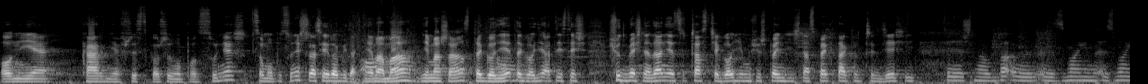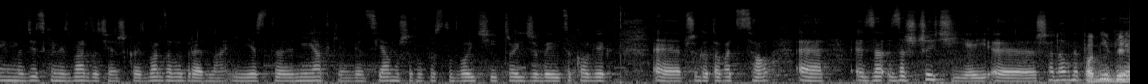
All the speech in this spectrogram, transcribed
on je karnie wszystko, czy mu podsuniesz? Co mu podsuniesz? Raczej robi tak, nie mama, nie ma szans, tego nie, tego nie, a ty jesteś siódme śniadanie, co czas cię goni, musisz pędzić na spektakl czy gdzieś i... Wiesz, no, z, moim, z moim dzieckiem jest bardzo ciężko, jest bardzo wybredna i jest e, niejadkiem, więc ja muszę po prostu dwoić i troić, żeby jej cokolwiek e, przygotować, co e, za, zaszczyci jej e, szanowne Podniebienie.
